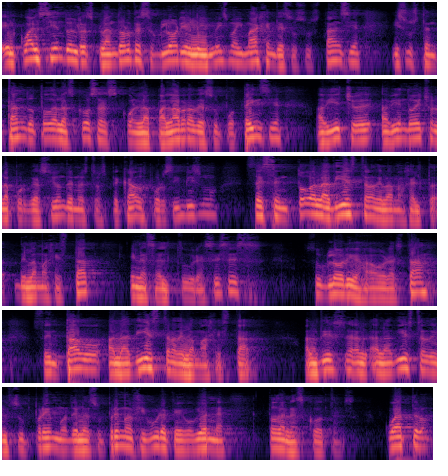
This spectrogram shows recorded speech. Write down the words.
el cual siendo el resplandor de su gloria y la misma imagen de su sustancia y sustentando todas las cosas con la palabra de su potencia, habiendo hecho la purgación de nuestros pecados por sí mismo, se sentó a la diestra de la, majestad, de la majestad en las alturas. Esa es su gloria ahora. Está sentado a la diestra de la majestad, a la diestra del supremo, de la suprema figura que gobierna todas las cosas. Cuatro,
